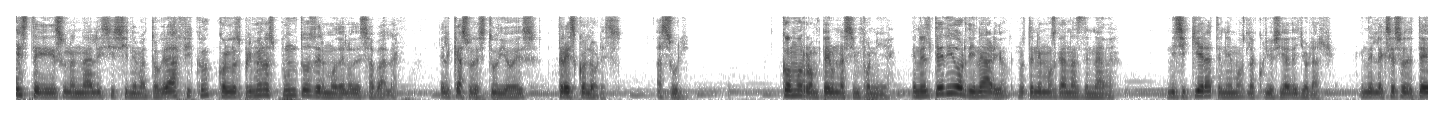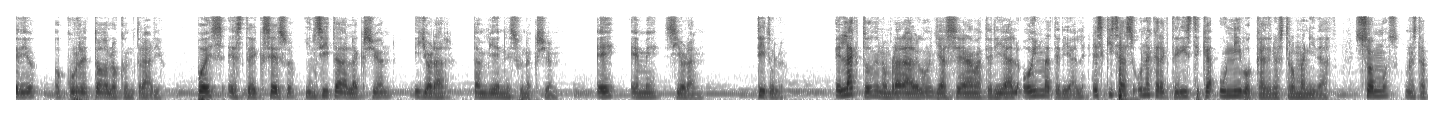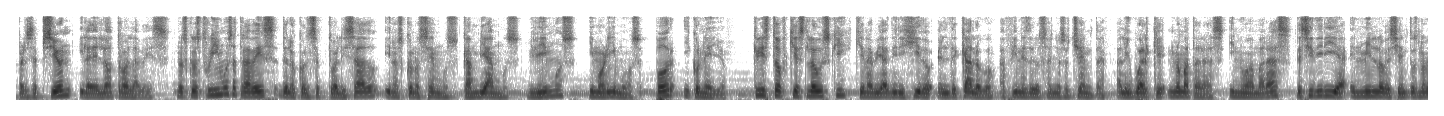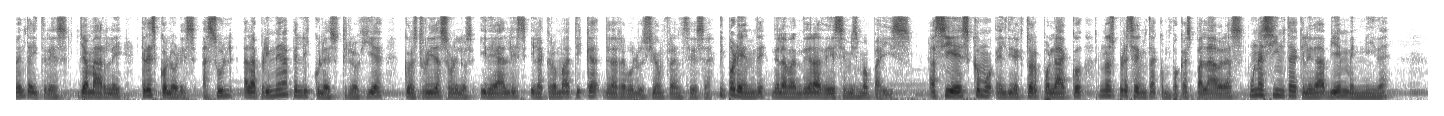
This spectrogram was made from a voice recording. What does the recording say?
Este es un análisis cinematográfico con los primeros puntos del modelo de Zavala. El caso de estudio es tres colores. Azul. ¿Cómo romper una sinfonía? En el tedio ordinario no tenemos ganas de nada. Ni siquiera tenemos la curiosidad de llorar. En el exceso de tedio ocurre todo lo contrario, pues este exceso incita a la acción y llorar también es una acción. E. M. Cioran. Título. El acto de nombrar algo, ya sea material o inmaterial, es quizás una característica unívoca de nuestra humanidad. Somos nuestra percepción y la del otro a la vez. Nos construimos a través de lo conceptualizado y nos conocemos, cambiamos, vivimos y morimos por y con ello. Krzysztof Kieslowski, quien había dirigido El Decálogo a fines de los años 80, al igual que No matarás y No amarás, decidiría en 1993 llamarle Tres colores azul a la primera película de su trilogía construida sobre los ideales y la cromática de la Revolución Francesa, y por ende de la bandera de ese mismo país. Así es como el director polaco nos presenta con pocas palabras una cinta que le da bienvenida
